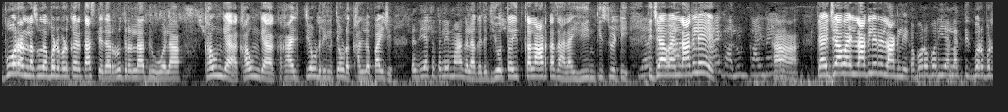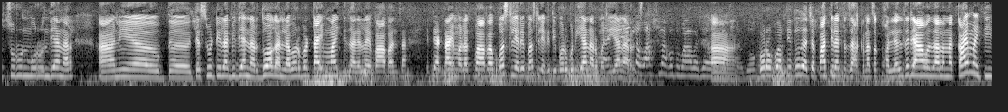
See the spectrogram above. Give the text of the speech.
बोरांना सुद्धा बडबड करत असते रुद्रला ध्रुवला खाऊन घ्या खाऊन घ्या खायला जेवढं दिलं तेवढं खाल्लं पाहिजे. याचं तर लय मागं लागत ह्यो तर इतका लाडका झाला ही ती स्वेटी. ती जेवायला लागले हा त्या जेवायला लागले रे लागले का? बरोबर याला ती बरोबर चुरून मुरून देणार आणि त्या सुटीला बी देणार. दोघांना बरोबर टाइम माहिती झालेला आहे बाबांचा. त्या टायमाला बाबा बसले रे बसले का ती बरोबर येणार म्हणजे येणारच. हा. बरोबर ते दुधाच्या पातेल्याचं झाकणाचा खोल्याला जरी आवाज आला ना काय माहिती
